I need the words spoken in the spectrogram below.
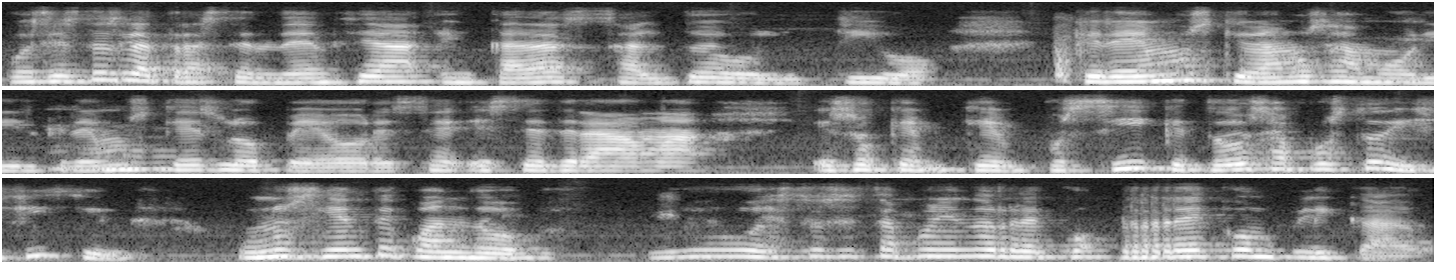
Pues esta es la trascendencia en cada salto evolutivo. Creemos que vamos a morir, creemos que es lo peor, ese, ese drama, eso que, que, pues sí, que todo se ha puesto difícil. Uno siente cuando, uh, esto se está poniendo re, complicado.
